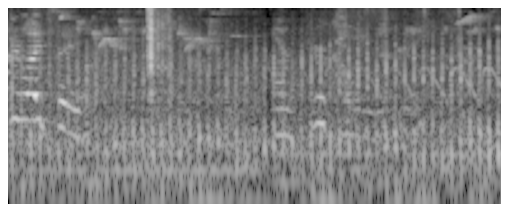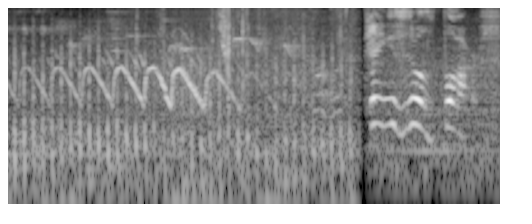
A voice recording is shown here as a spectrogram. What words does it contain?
The lightsaber. Or you're coming with me. Taking those bars.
